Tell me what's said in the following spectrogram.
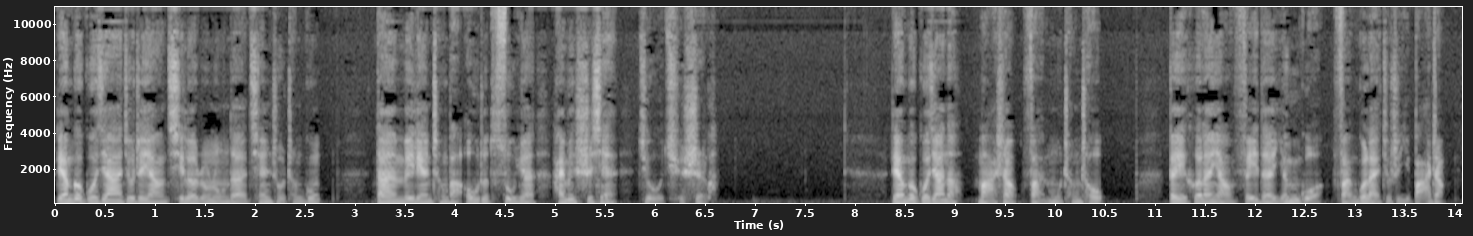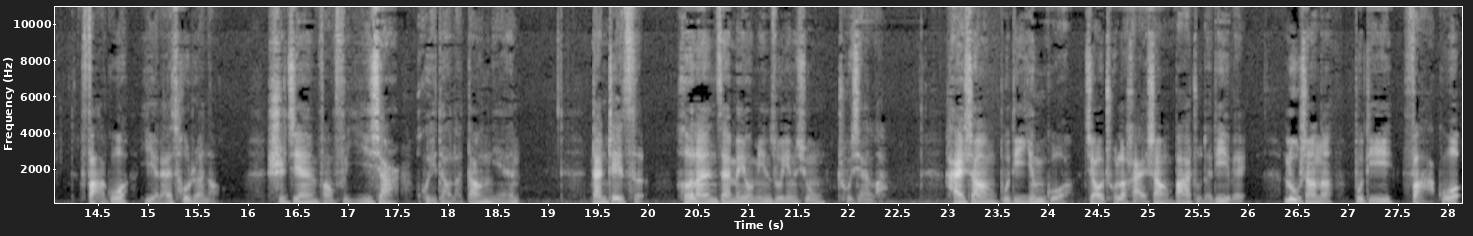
两个国家就这样其乐融融地牵手成功。但威廉称霸欧洲的夙愿还没实现，就去世了。两个国家呢，马上反目成仇。被荷兰养肥的英国反过来就是一巴掌，法国也来凑热闹，时间仿佛一下回到了当年。但这次荷兰再没有民族英雄出现了，海上不敌英国，交出了海上霸主的地位；路上呢不敌法国，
